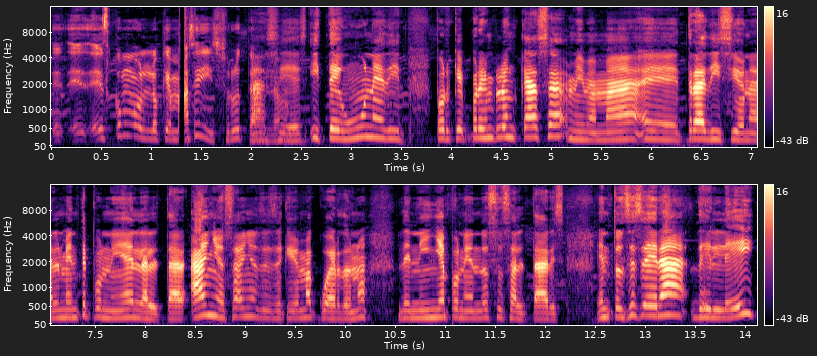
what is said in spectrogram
es como lo que más se disfruta, Así es, y te une, Edith, porque por ejemplo en casa mi mamá eh, tradicionalmente ponía el altar, años, años desde que yo me acuerdo, ¿no? De niña poniendo sus altares. Entonces era de ley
